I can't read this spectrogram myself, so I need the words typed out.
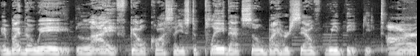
And by the way, live, Gal Costa used to play that song by herself with the guitar.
